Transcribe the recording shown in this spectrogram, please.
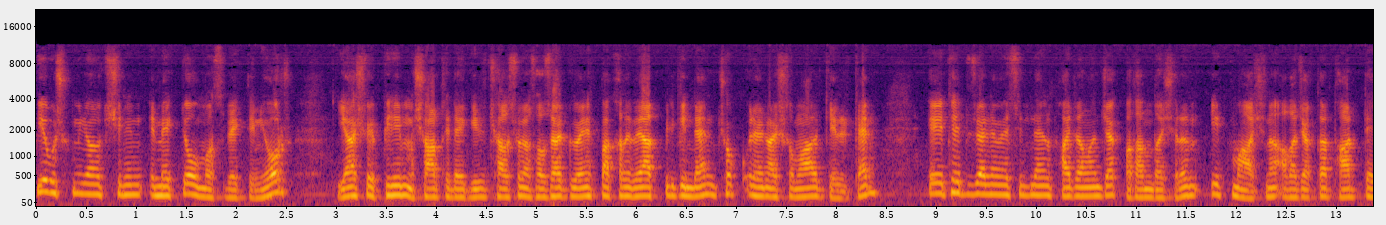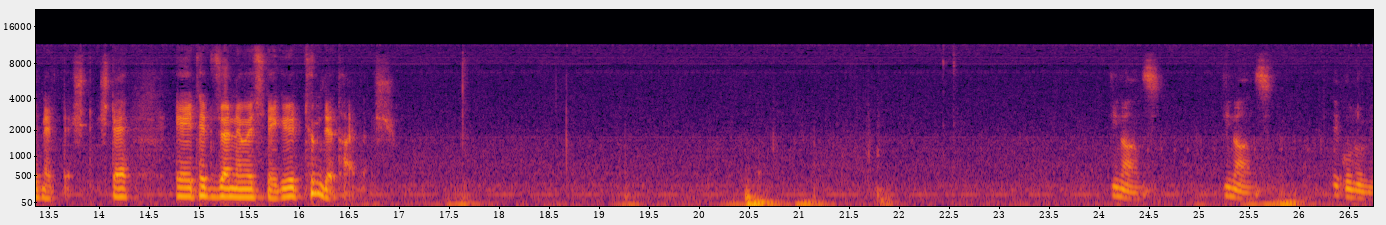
1,5 milyon kişinin emekli olması bekleniyor. Yaş ve prim şartıyla ilgili Çalışma Sosyal Güvenlik Bakanı Vedat Bilgin'den çok önemli açıklamalar gelirken EYT düzenlemesinden faydalanacak vatandaşların ilk maaşını alacaklar tarihte netleşti. İşte EYT düzenlemesiyle ilgili tüm detaylar. Finans. Finans. Ekonomi.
